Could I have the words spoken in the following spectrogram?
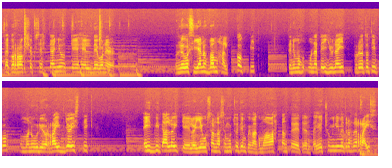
sacó RockShox este año, que es el Debonair. Luego si ya nos vamos al cockpit, tenemos una T-Unite prototipo, un manubrio Ride Joystick, 8-bit alloy que lo llevo usando hace mucho tiempo y me acomoda bastante de 38 milímetros de raíz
